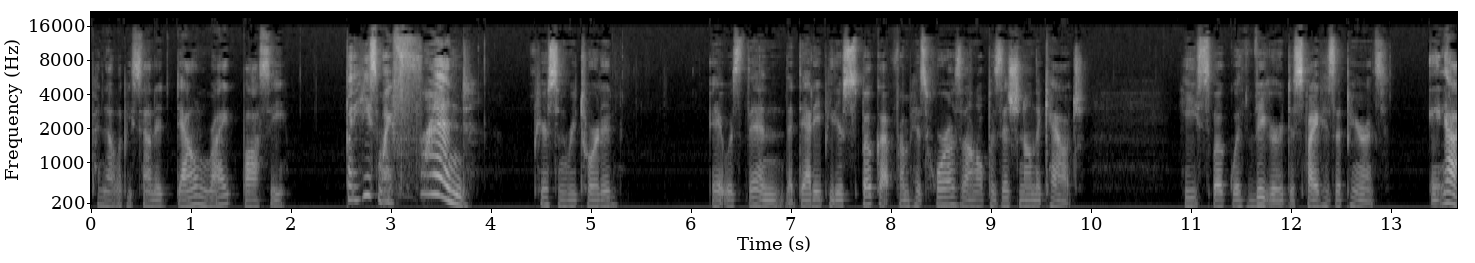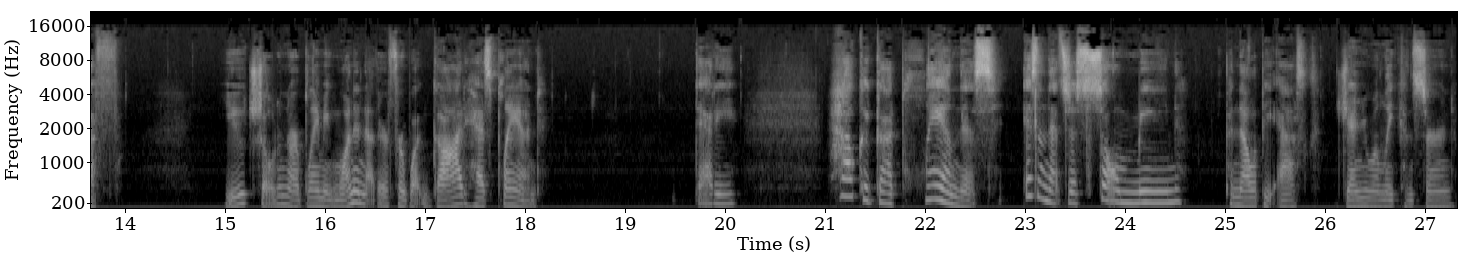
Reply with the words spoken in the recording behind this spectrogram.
Penelope sounded downright bossy. But he's my friend, Pearson retorted. It was then that Daddy Peters spoke up from his horizontal position on the couch. He spoke with vigor despite his appearance. Enough! You children are blaming one another for what God has planned. Daddy, how could God plan this? Isn't that just so mean? Penelope asked, genuinely concerned.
